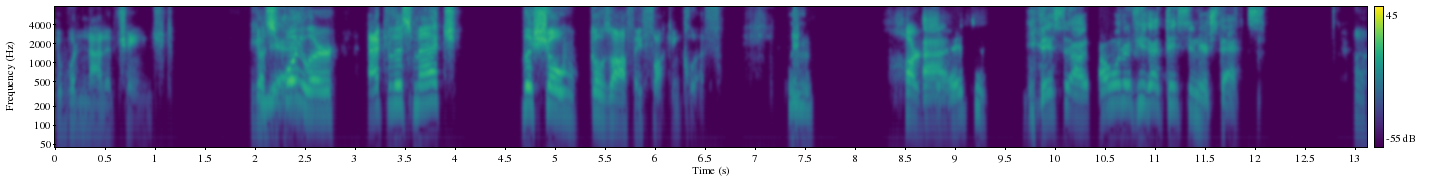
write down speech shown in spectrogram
it would not have changed. Because Yeah. spoiler, after this match, the show goes off a fucking cliff. Mm. Hardcore. Uh, this I, I wonder if you got this in your stats. Huh.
